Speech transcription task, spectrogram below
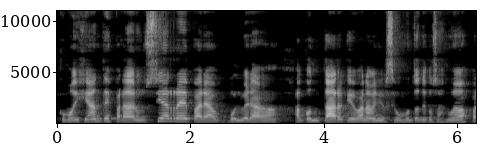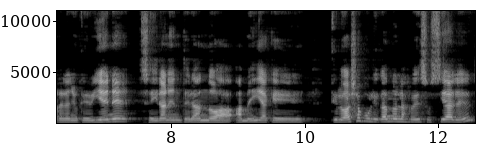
como dije antes, para dar un cierre, para volver a, contar que van a venirse un montón de cosas nuevas para el año que viene. Se irán enterando a, medida que, que lo vaya publicando en las redes sociales.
